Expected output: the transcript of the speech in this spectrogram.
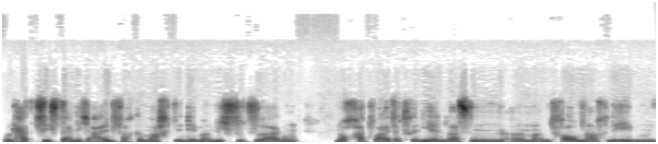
und hat sich dann nicht einfach gemacht, indem er mich sozusagen noch hat weiter trainieren lassen, äh, meinem Traum nachleben,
